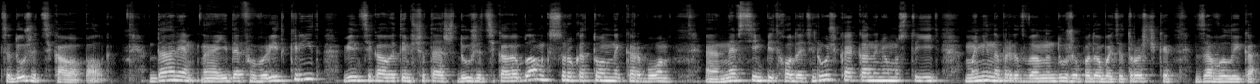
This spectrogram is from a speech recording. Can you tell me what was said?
це дуже цікава палка. Далі е, йде фаворит Creed. Він цікавий тим, що теж дуже цікавий бланк, 40-тонний карбон. Е, Не всім підходить ручка, яка на ньому стоїть. Мені, наприклад, вона не дуже подобається трошки завелика.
